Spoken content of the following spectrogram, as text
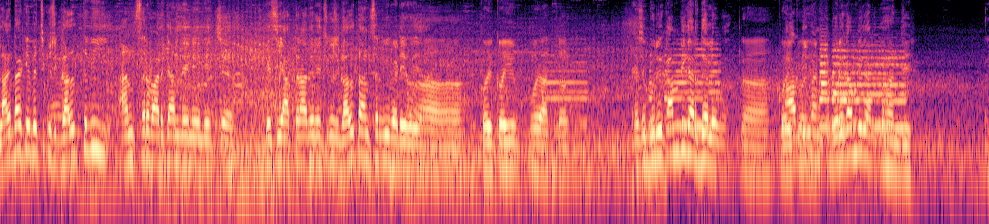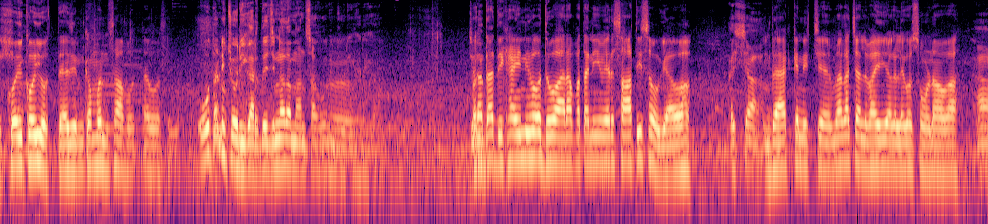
ਲੱਗਦਾ ਕਿ ਵਿੱਚ ਕੁਝ ਗਲਤ ਵੀ ਆਨਸਰ ਵੜ ਜਾਂਦੇ ਨੇ ਵਿੱਚ ਇਸ ਯਾਤਰਾ ਦੇ ਵਿੱਚ ਕੁਝ ਗਲਤ ਆਨਸਰ ਵੀ ਵੜੇ ਹੋਏ ਆ हाँ कोई कोई हो जाता ऐसे बुरे काम भी करते हैं लोग हाँ, कोई आप भी कोई बन के बुरे काम भी करते हैं हाँ जी कोई कोई होता है जिनका मन साफ होता है वो सही ਉਹ ਤਾਂ ਨਹੀਂ ਚੋਰੀ ਕਰਦੇ ਜਿਨ੍ਹਾਂ ਦਾ ਮਨ ਸਾਫ ਉਹ ਨਹੀਂ ਚੋਰੀ ਕਰੇਗਾ बंदा दिखा ही नहीं वो दोबारा पता नहीं मेरे साथ ही सो गया वो ਅੱਛਾ बैग के नीचे मैं कहा चल भाई अगले को सोना होगा ਹਾਂ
